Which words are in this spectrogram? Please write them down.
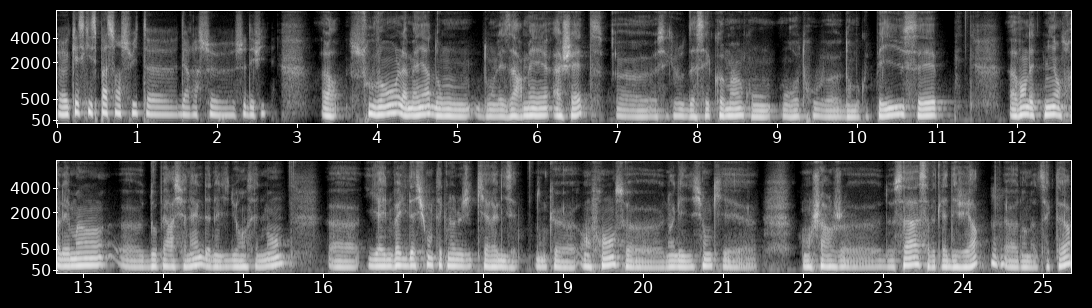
Qu'est-ce qui se passe ensuite derrière ce, ce défi? Alors souvent, la manière dont, dont les armées achètent, c'est quelque chose d'assez commun qu'on retrouve dans beaucoup de pays. C'est avant d'être mis entre les mains d'opérationnels, d'analyse du renseignement, euh, il y a une validation technologique qui est réalisée. Donc euh, en France, euh, une organisation qui est en charge de ça, ça va être la DGA mhm. dans notre secteur.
